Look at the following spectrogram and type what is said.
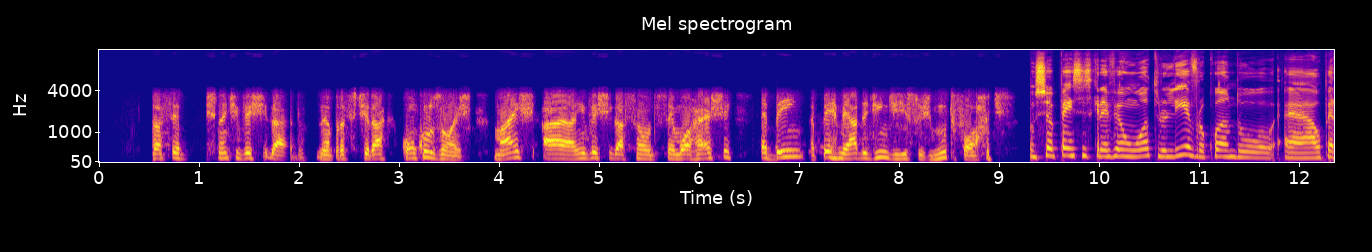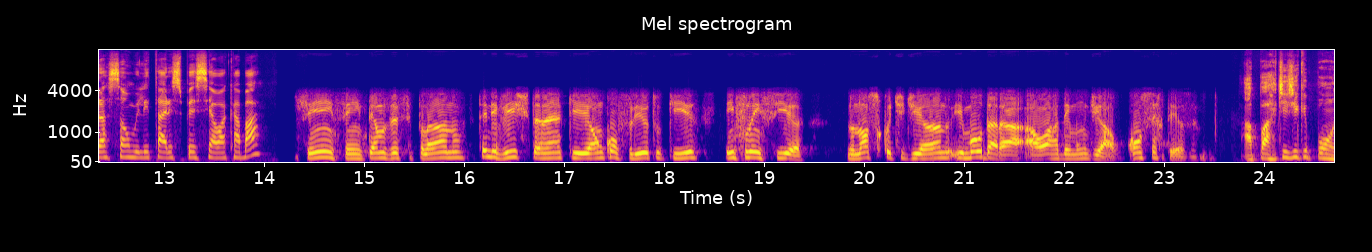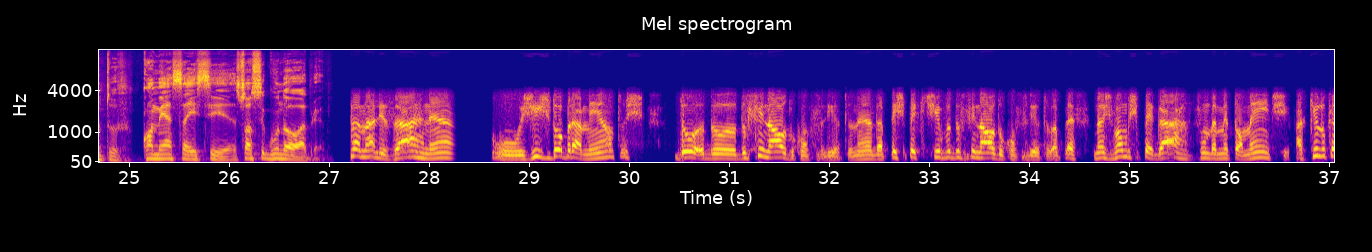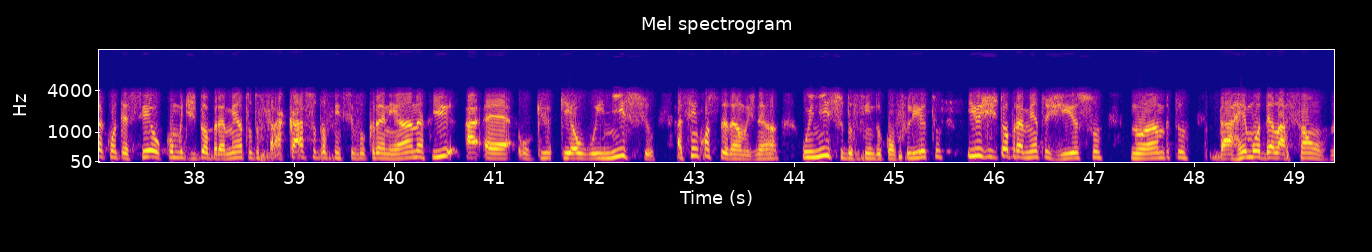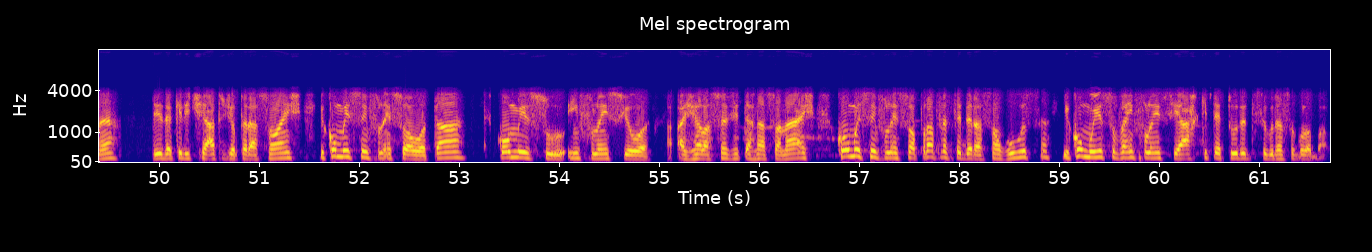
vai ser bastante investigado, né, para se tirar conclusões. Mas a investigação de Seymour Hersh é bem permeada de indícios muito fortes. O senhor pensa em escrever um outro livro quando é, a operação militar especial acabar? Sim, sim, temos esse plano, tendo em vista né, que é um conflito que influencia no nosso cotidiano e moldará a ordem mundial, com certeza. A partir de que ponto começa esse sua segunda obra? Analisar né, os desdobramentos do, do, do, final do conflito, né, da perspectiva do final do conflito. Nós vamos pegar, fundamentalmente, aquilo que aconteceu como desdobramento do fracasso da ofensiva ucraniana e é, o que, que, é o início, assim consideramos, né, o início do fim do conflito e os desdobramentos disso no âmbito da remodelação né, daquele teatro de operações e como isso influenciou a OTAN, como isso influenciou as relações internacionais, como isso influenciou a própria Federação Russa e como isso vai influenciar a arquitetura de segurança global.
